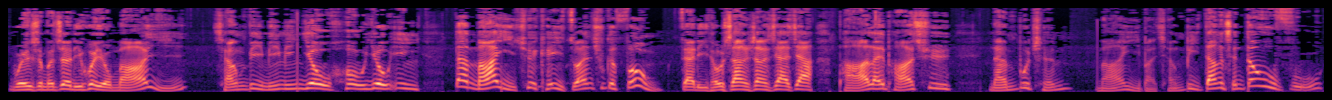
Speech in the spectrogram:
为什么这里会有蚂蚁？墙壁明明又厚又硬，但蚂蚁却可以钻出个缝，在里头上上下下爬来爬去，难不成？”蚂蚁把墙壁当成豆腐。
